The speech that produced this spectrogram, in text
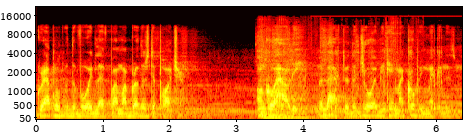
grappled with the void left by my brother's departure. Uncle Howdy, the laughter, the joy became my coping mechanism,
